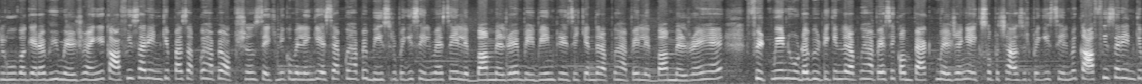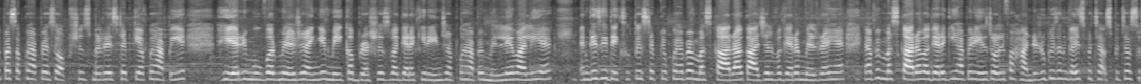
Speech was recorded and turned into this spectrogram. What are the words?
ग्लू वगैरह भी मिल जाएँगे काफ़ी सारे इनके पास आपको यहाँ पे ऑप्शंस देखने को मिलेंगे ऐसे आपको यहाँ पे बीस रुपये की सेल में ऐसे लिप बाम मिल रहे हैं बेबी एंड क्रेजी के अंदर आपको यहाँ पे लिप बाम मिल रहे हैं फिटमी एंड हुडा ब्यूटी के अंदर आपको यहाँ पे ऐसे कॉम्पैक्ट मिल जाएँगे एक सौ की सेल में काफ़ी सारे इनके पास आपको यहाँ पे ऐसे ऑप्शन मिल रहे हैं इस टाइप के आपको यहाँ पे ये हेयर रिमूवर मिल जाएँगे मेकअप ब्रशेज़ वगैरह की रेंज आपको यहाँ पे मिलने वाली है एंड कैसे देख सकते हो इस टाइप के आपको यहाँ पे मस्कारा काजल वगैरह मिल रहे हैं यहाँ पे मस्कारा वगैरह की यहाँ पे range only for hundred rupees and guys पचास पचास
